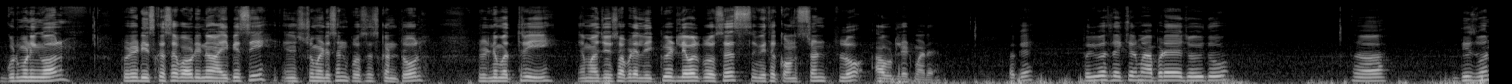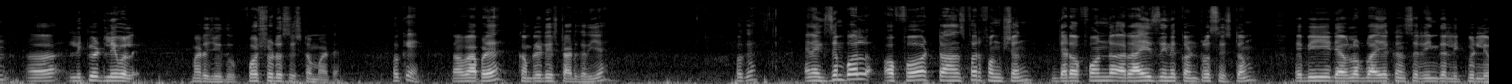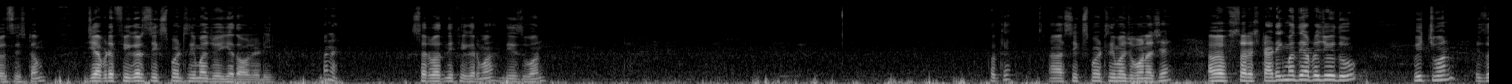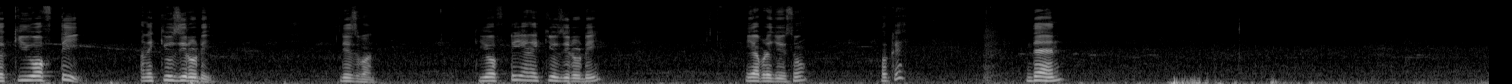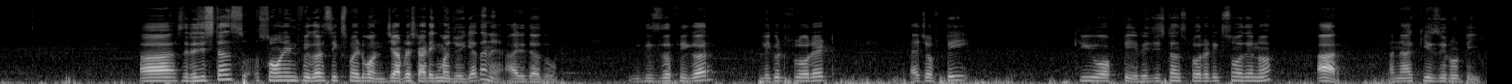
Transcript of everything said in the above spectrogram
Good morning all. Today discuss about in IPC instrumentation process control. Unit number 3 એમાં જોઈશું આપણે liquid level process with a constant flow outlet માટે okay previous લેક્ચરમાં આપણે જોયું હતું ધીસ વન લિક્વિડ લેવલ માટે જોયું હતું ફર્સ્ટ ઓર્ડર સિસ્ટમ માટે ઓકે તો હવે આપણે કમ્પ્લીટલી સ્ટાર્ટ કરીએ okay an example of a transfer function that often arise in a control system may be developed by considering the liquid level system જે આપણે ફિગર સિક્સ પોઈન્ટ થ્રીમાં જોઈ ગયા હતા ઓલરેડી હે ને શરૂઆતની ફિગરમાં this one okay six point થ્રીમાં જોવાના છે હવે સર સ્ટાર્ટિંગમાંથી આપણે જોયું હતું which one is the Q of T અને Q zero T this one Q of T અને ક્યુ ઝીરો ટી એ આપણે જોઈશું okay then resistance shown in figure six point one જે આપણે સ્ટાર્ટિંગમાં જોઈ ગયા હતા ને આ રીતે હતું this is the figure liquid flow rate H of T Q of T resistance flow rate શું હતું એનો આર અને આ Q zero T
